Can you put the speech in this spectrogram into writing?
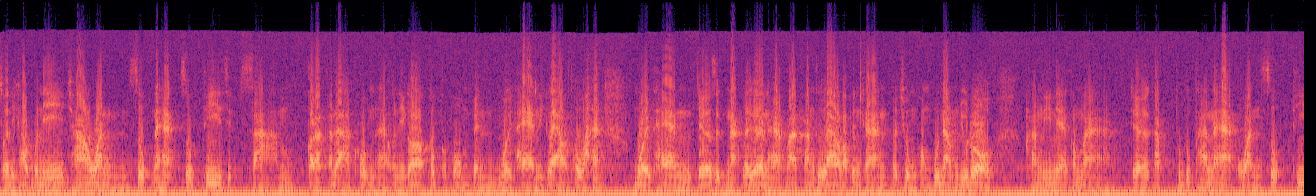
สวัสดีครับ วันนี้เช้าวันศุกร์นะฮะศุกร์ที่ 13 กรกฎาคมนะฮะวันนี้ก็พบกับผมเป็นมวยแทนอีกแล้วแต่ว่ามวยแทนเจอศึกหนักเหลยเกินนะฮะมาครั้งที่แล้วก็เป็นการประชุมของผู้นำยุโรป ครั้งนี้เนี่ยก็มาเจอกับทุกๆท่านนะฮะวันศุกร์ที่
